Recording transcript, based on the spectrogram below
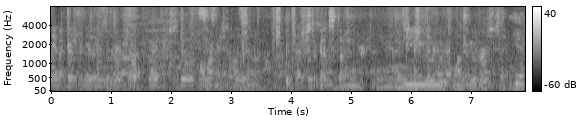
Yeah, my freshman year there was a card shop right next to the Walmart. Still got stuff in your hand. do you want to go first? Yeah.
